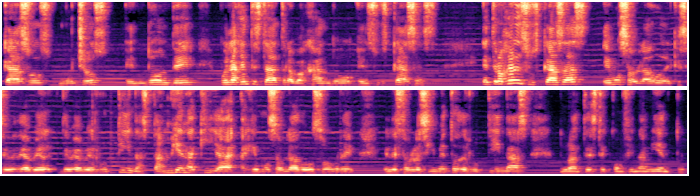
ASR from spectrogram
casos, muchos, en donde pues, la gente está trabajando en sus casas. En trabajar en sus casas hemos hablado de que se debe haber, debe haber rutinas. También aquí ya hemos hablado sobre el establecimiento de rutinas durante este confinamiento.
